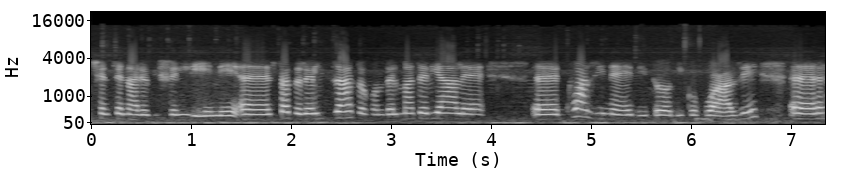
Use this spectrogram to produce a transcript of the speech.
centenario di Fellini, è stato realizzato con del materiale eh, quasi inedito, dico quasi, eh,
